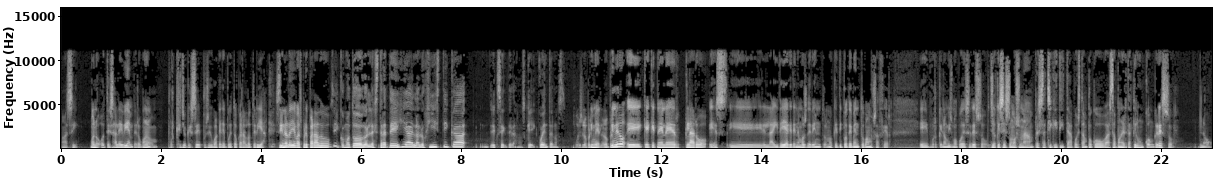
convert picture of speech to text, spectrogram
Así. Bueno, o te sale bien, pero bueno, porque yo qué sé, pues igual que te puede tocar la lotería. Si no lo llevas preparado. Sí, como todo, la estrategia, la logística, etcétera. Okay, cuéntanos. Pues lo primero, lo primero eh, que hay que tener claro es eh, la idea que tenemos de evento, ¿no? ¿Qué tipo de evento vamos a hacer? Eh, porque lo mismo puede ser eso. Yo que sé, somos una empresa chiquitita, pues tampoco vas a ponerte a hacer un congreso. No,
